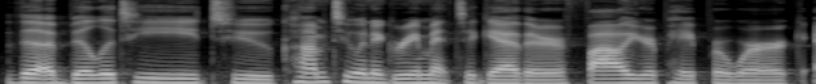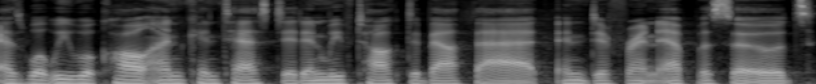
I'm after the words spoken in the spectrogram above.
the ability to come to an agreement together, file your paperwork as what we would call uncontested, and we've talked about that in different episodes.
